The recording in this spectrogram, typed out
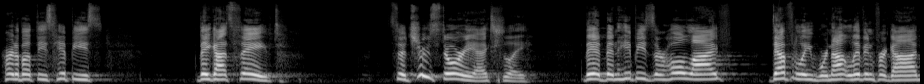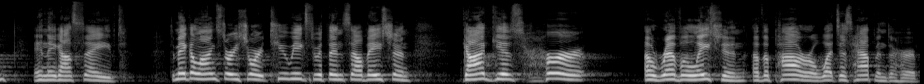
Heard about these hippies, they got saved. It's a true story, actually. They had been hippies their whole life, definitely were not living for God, and they got saved. To make a long story short, two weeks within salvation, God gives her a revelation of the power of what just happened to her.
